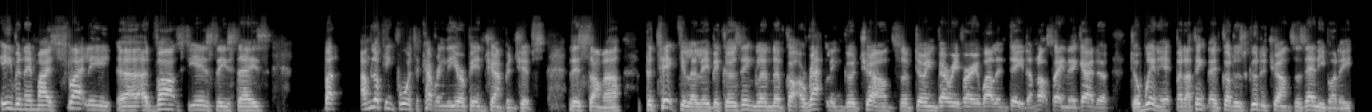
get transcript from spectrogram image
even in my slightly uh, advanced years these days. But I'm looking forward to covering the European Championships this summer, particularly because England have got a rattling good chance of doing very, very well indeed. I'm not saying they're going to, to win it, but I think they've got as good a chance as anybody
